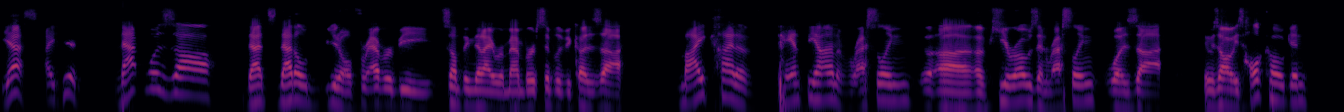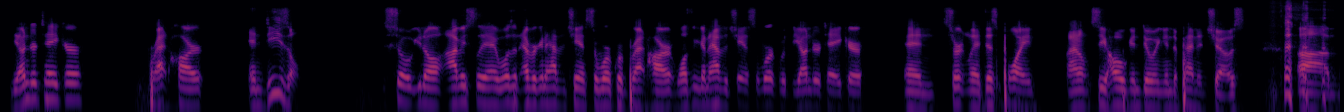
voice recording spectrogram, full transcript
Yes, I did. That was uh that's that'll, you know, forever be something that I remember simply because uh my kind of pantheon of wrestling uh of heroes in wrestling was uh it was always Hulk Hogan, The Undertaker, Bret Hart, and Diesel. So, you know, obviously I wasn't ever going to have the chance to work with Bret Hart, wasn't going to have the chance to work with The Undertaker, and certainly at this point I don't see Hogan doing independent shows. um,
